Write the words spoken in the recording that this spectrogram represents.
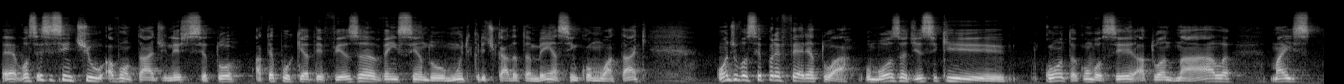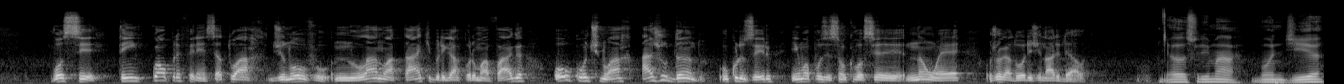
É, você se sentiu à vontade neste setor, até porque a defesa vem sendo muito criticada também, assim como o ataque. Onde você prefere atuar? O Moza disse que conta com você atuando na ala, mas você tem qual preferência? Atuar de novo lá no ataque, brigar por uma vaga ou continuar ajudando o Cruzeiro em uma posição que você não é o jogador originário dela? Eu, Sulima, bom dia.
